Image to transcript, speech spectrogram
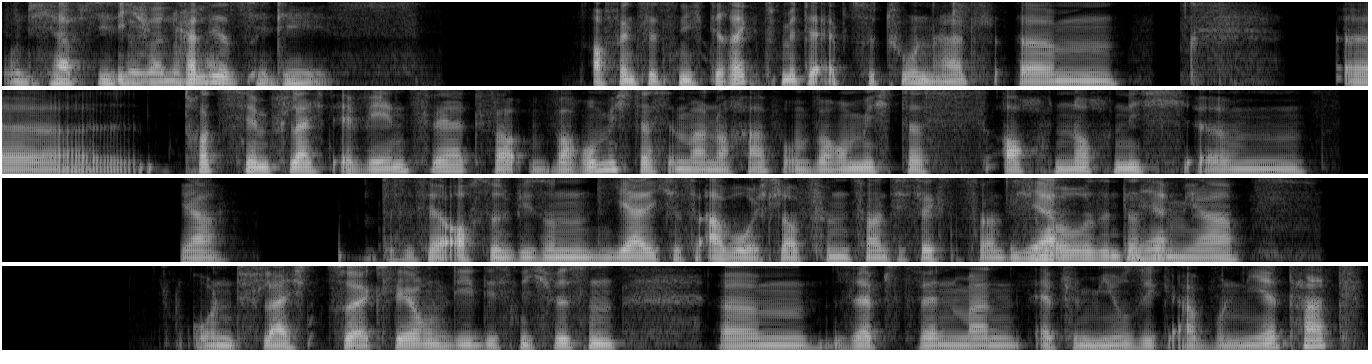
Und ich habe sie sogar noch auf CDs. Auch wenn es jetzt nicht direkt mit der App zu tun hat, ähm, äh, trotzdem vielleicht erwähnenswert, wa warum ich das immer noch habe und warum ich das auch noch nicht ähm, ja, das ist ja auch so wie so ein jährliches Abo. Ich glaube, 25, 26 Ja, Euro sind das ja. im Jahr. Und vielleicht zur Erklärung, die dies nicht wissen, ähm, selbst wenn man Apple Music abonniert hat,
